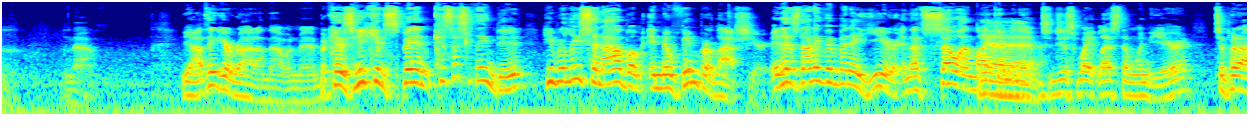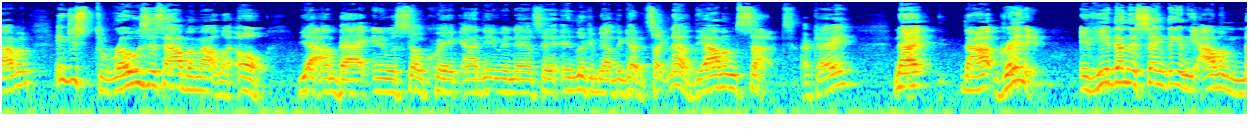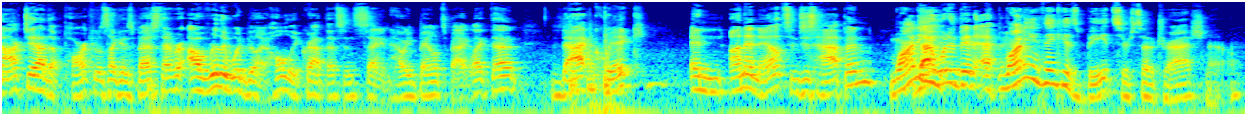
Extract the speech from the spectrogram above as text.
Yeah, I think you're right on that one, man. Because he can spin. Because that's the thing, dude. He released an album in November last year. It has not even been a year, and that's so unlike Yeah, Eminem yeah, yeah. to just wait less than one year to put an album. He just throws this album out like, oh, yeah, I'm back, and it was so quick, and I didn't even announce it, and look at me, I'm the gut. It's like, no, the album sucked, okay? Now, now, granted, if he had done the same thing and the album knocked it out of the park, it was like his best ever, I really would be like, holy crap, that's insane. How he bounced back like that, that quick, and unannounced, it just happened. Why do that you- would have been epic. Why do you think his beats are so trash now?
